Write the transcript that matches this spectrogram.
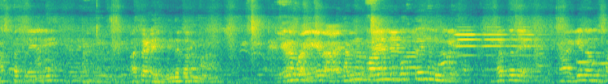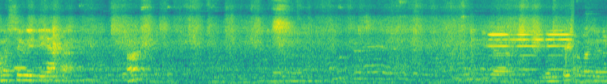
ಆಸ್ಪತ್ರೆಯಲ್ಲಿ ಕನ್ನಡ ಮಾತಾಡಿ ಗೊತ್ತೋ ಇಲ್ಲ ನಿಮಗೆ? ಬರ್ತದೆ. ಏನಾದರೂ ಸಮಸ್ಯೆಗಳಿದೆಯಾ ಅಂತ? ಹಾಂ Thank you.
